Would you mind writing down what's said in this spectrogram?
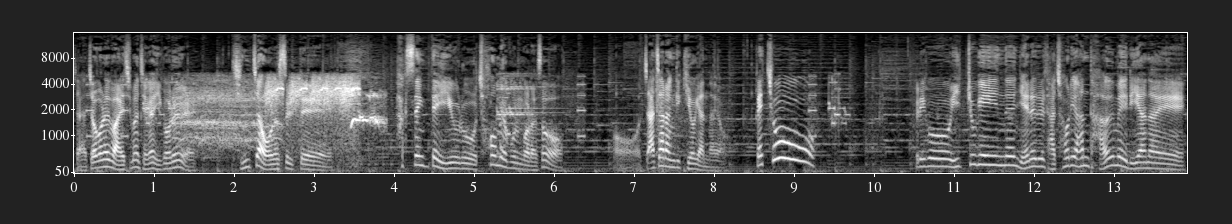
자 저번에도 말했지만 제가 이거를 진짜 어렸을 때 학생 때 이후로 처음 해보는 거라서 어 짜잘한 게 기억이 안 나요. 빼초 그리고 이쪽에 있는 얘네들 다 처리한 다음에 리아나의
